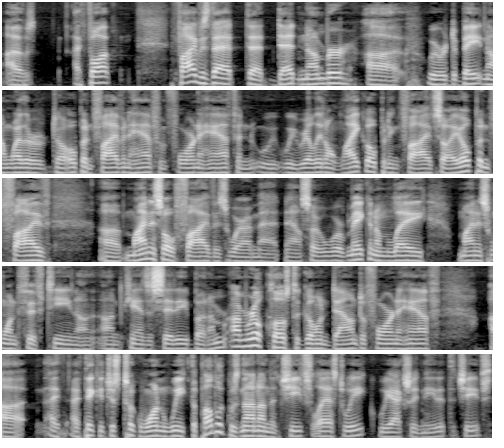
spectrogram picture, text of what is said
I was I thought five is that that dead number. Uh, we were debating on whether to open five and a half and four and a half, and we, we really don't like opening five. So I opened five uh, minus 05 is where I'm at now. So we're making them lay minus 115 on, on Kansas City, but I'm, I'm real close to going down to four and a half. Uh, I, I, think it just took one week. The public was not on the Chiefs last week. We actually needed the Chiefs,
